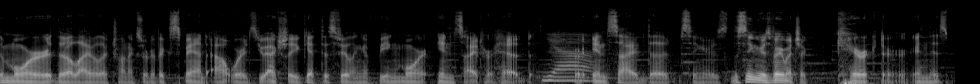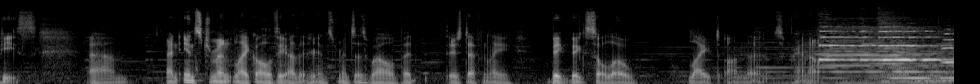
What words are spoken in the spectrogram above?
the more the live electronics sort of expand outwards, you actually get this feeling of being more inside her head. Yeah. Or inside the singer's. The singer is very much a character in this piece. Um, an instrument like all of the other instruments as well, but there's definitely big, big solo light on the soprano.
